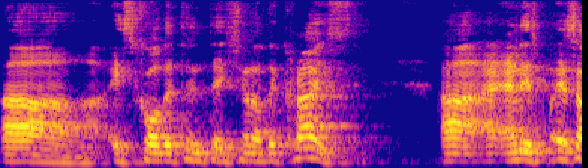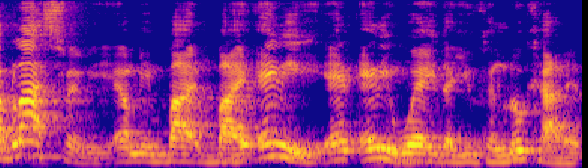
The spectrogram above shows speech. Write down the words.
Uh, it's called the temptation of the Christ. Uh, and it's, it's, a blasphemy. I mean, by, by any, any way that you can look at it.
